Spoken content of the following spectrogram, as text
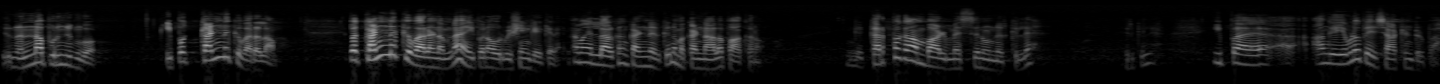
நல்லா புரிஞ்சுக்கோ இப்போ கண்ணுக்கு வரலாம். இப்போ கண்ணுக்கு வரணும்னா இப்போ நான் ஒரு விஷயம் கேட்குறேன். நம்ம எல்லாருக்கும் கண் இருக்கு. நம்ம கண்ணால் பார்க்குறோம். இங்க கற்பகாம்பாள் மெஸ்ஸுன்னு ஒன்று இருக்குல்ல? இருக்குல்ல? இப்போ அங்க எவ்வளோ பேர் ஷார்ட்ன்னு இருப்பா?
